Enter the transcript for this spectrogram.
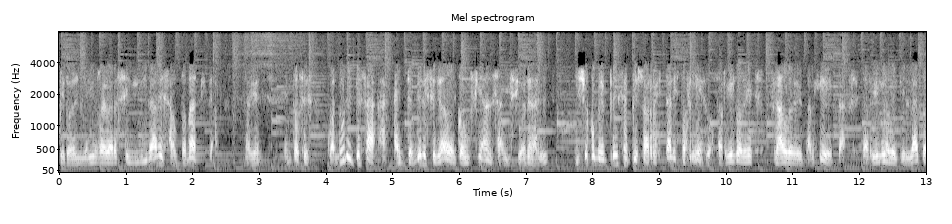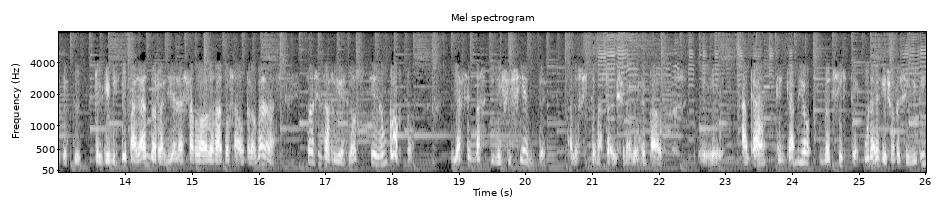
pero la irreversibilidad es automática. ¿Está bien? Entonces, cuando uno empieza a, entender ese grado de confianza adicional, y yo como empresa empiezo a restar estos riesgos, el riesgo de fraude de tarjeta, el riesgo de que el dato que, el que me esté pagando en realidad le haya robado los datos a otro más. Todos esos riesgos tienen un costo y hacen más ineficiente a los sistemas tradicionales de pago. Eh, acá, en cambio, no existe. Una vez que yo recibí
